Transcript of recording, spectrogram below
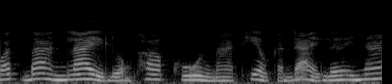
วัดบ้านไร่หลวงพ่อคูณมาเที่ยวกันได้เลยนะ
